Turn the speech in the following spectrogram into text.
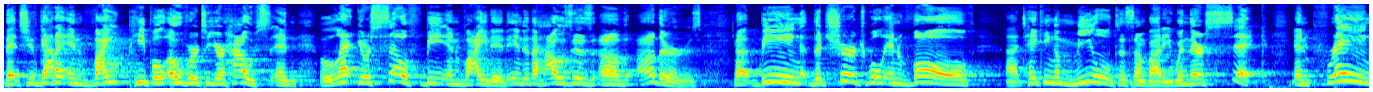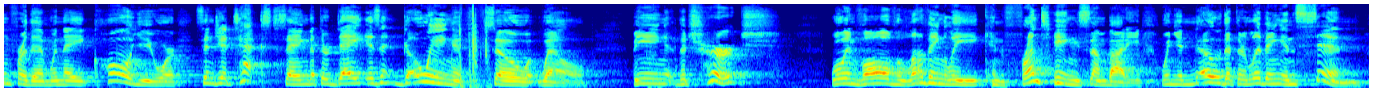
that you've got to invite people over to your house and let yourself be invited into the houses of others. Uh, being the church will involve uh, taking a meal to somebody when they're sick, and praying for them when they call you or send you a text saying that their day isn't going so well. Being the church will involve lovingly confronting somebody when you know that they're living in sin.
